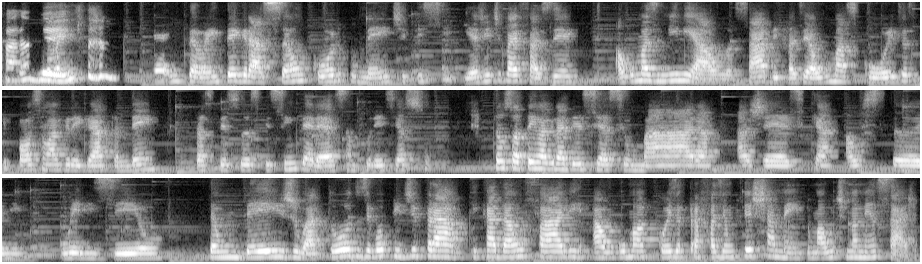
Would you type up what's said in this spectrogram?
Parabéns. É, então, é integração corpo, mente e psique. E a gente vai fazer algumas mini aulas, sabe? Fazer algumas coisas que possam agregar também para as pessoas que se interessam por esse assunto. Então, só tenho a agradecer a Silmara, a Jéssica, a Ustane, o Eliseu. Então, um beijo a todos. Eu vou pedir para que cada um fale alguma coisa para fazer um fechamento, uma última mensagem.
